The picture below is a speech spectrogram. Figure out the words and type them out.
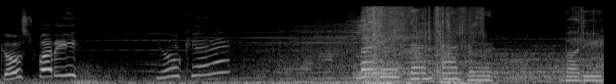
Ghost buddy? You okay? Better than ever, buddy.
